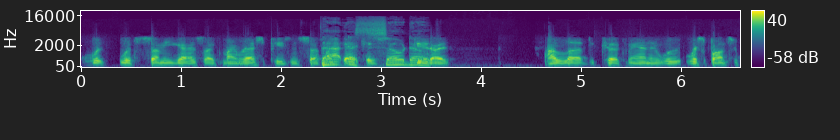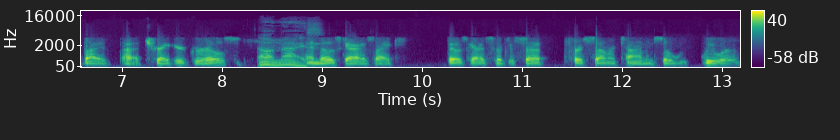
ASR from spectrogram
with with some of you guys, like my recipes and stuff That like that. is so dope. dude. I I love to cook, man, and we're we're sponsored by uh, Traeger Grills oh nice and those guys like those guys hooked us up for summertime and so we were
